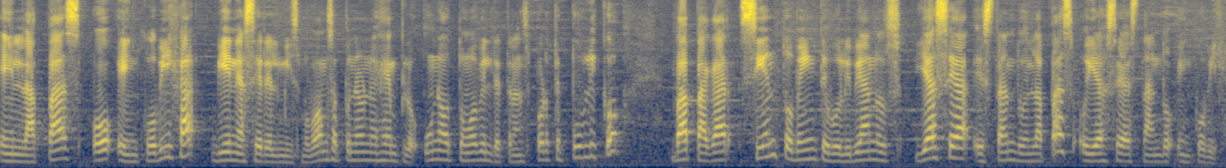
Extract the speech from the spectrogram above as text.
en La Paz o en Cobija viene a ser el mismo. Vamos a poner un ejemplo, un automóvil de transporte público va a pagar 120 bolivianos, ya sea estando en La Paz o ya sea estando en Cobija.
